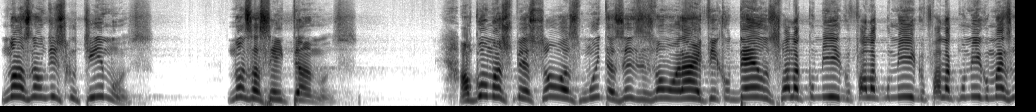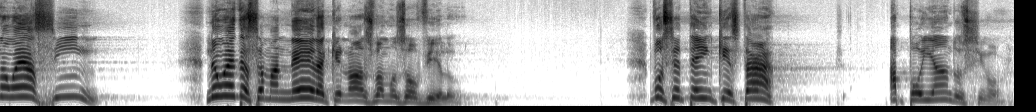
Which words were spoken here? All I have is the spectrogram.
Nós não discutimos, nós aceitamos. Algumas pessoas muitas vezes vão orar e ficam, Deus, fala comigo, fala comigo, fala comigo, mas não é assim. Não é dessa maneira que nós vamos ouvi-lo. Você tem que estar apoiando o Senhor.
